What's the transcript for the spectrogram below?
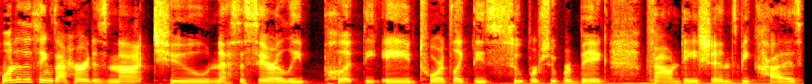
one of the things I heard is not to necessarily put the aid towards like these super, super big foundations because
